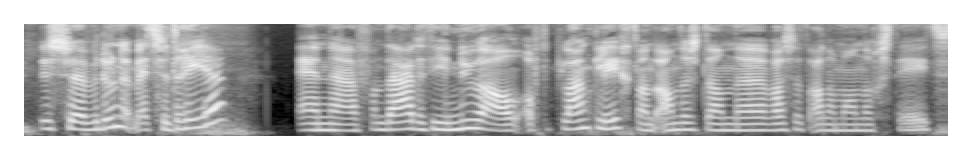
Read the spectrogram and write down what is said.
Dus we doen het met z'n drieën. En vandaar dat hij nu al op de plank ligt, want anders dan was het allemaal nog steeds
